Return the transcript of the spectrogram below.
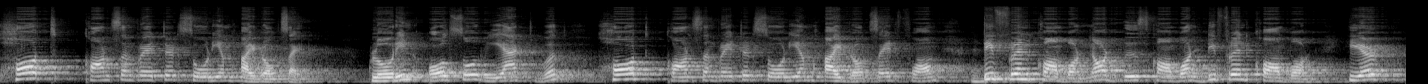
hot concentrated sodium hydroxide Chlorine also react with hot concentrated sodium hydroxide form different compound not this compound different compound here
